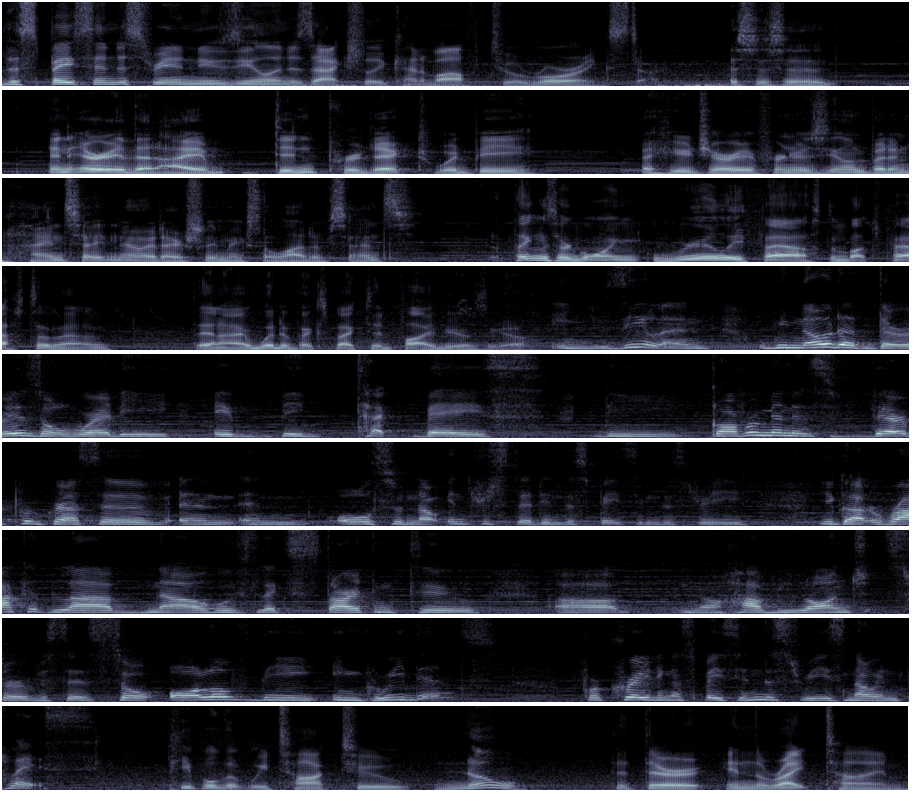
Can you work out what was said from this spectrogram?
The space industry in New Zealand is actually kind of off to a roaring start. This is a, an area that I didn't predict would be a huge area for New Zealand, but in hindsight now it actually makes a lot of sense. Things are going really fast, much faster than, than I would have expected five years ago. In New Zealand, we know that there is already a big tech base the government is very progressive and, and also now interested in the space industry. You got Rocket Lab now who's like starting to uh, you know, have launch services. So all of the ingredients for creating a space industry is now in place. People that we talk to know that they're in the right time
